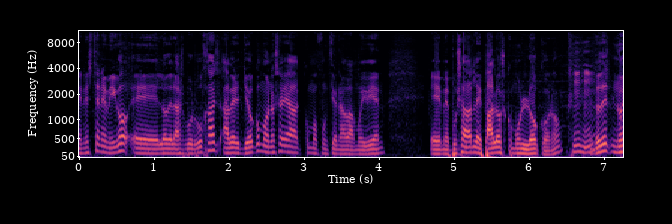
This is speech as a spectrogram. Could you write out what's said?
En este enemigo, eh, lo de las burbujas, a ver, yo como no sabía cómo funcionaba muy bien, eh, me puse a darle palos como un loco, ¿no? Entonces no,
